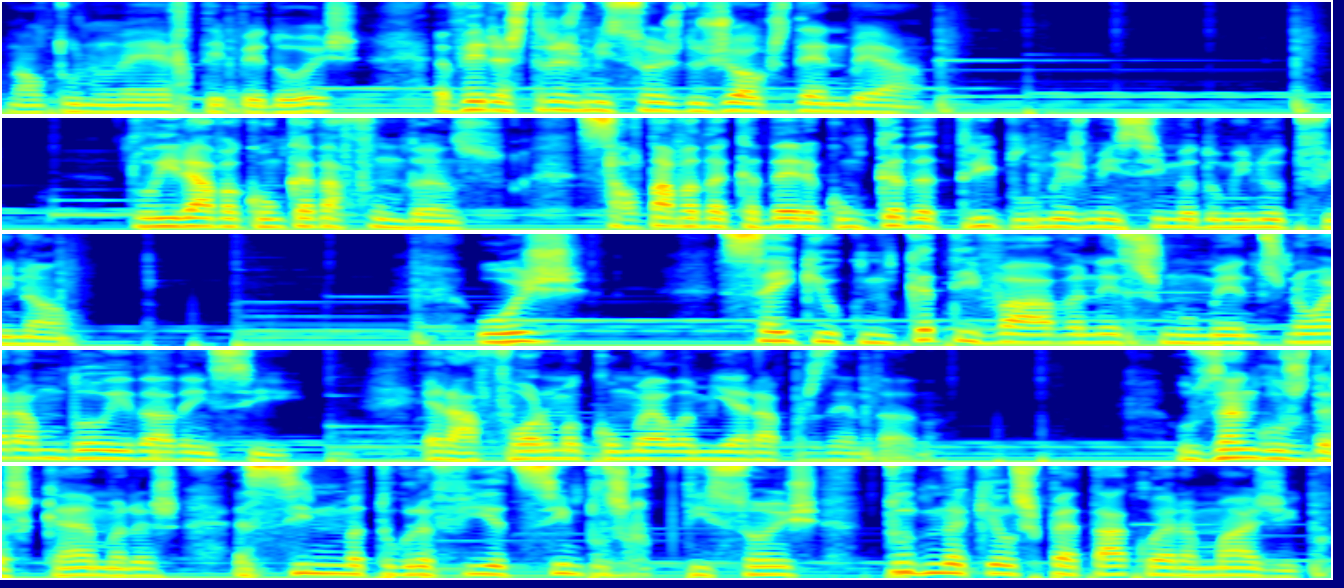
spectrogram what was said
na altura na RTP2, a ver as transmissões dos jogos da NBA. Delirava com cada afundanço, saltava da cadeira com cada triplo mesmo em cima do minuto final. Hoje, sei que o que me cativava nesses momentos não era a modalidade em si, era a forma como ela me era apresentada os ângulos das câmaras, a cinematografia de simples repetições, tudo naquele espetáculo era mágico.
